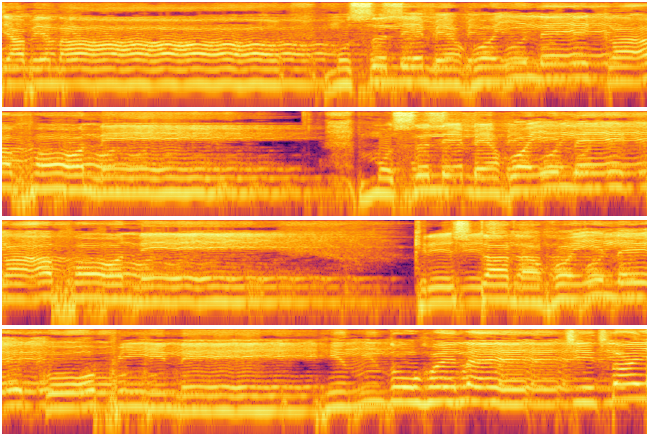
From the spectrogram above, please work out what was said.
যাবে না। মুসলিম হইলে কাফনে, মুসলিম হইলে কাফনে। খ্রিস্টান হইলে কফিনে হিন্দু হইলে চিতাই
